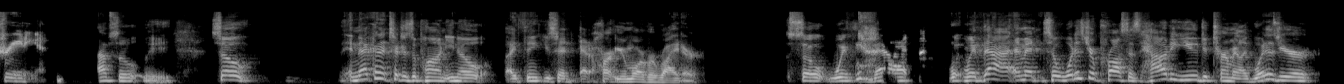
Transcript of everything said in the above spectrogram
creating it. Absolutely. So and that kind of touches upon, you know, I think you said at heart you're more of a writer so with that, with that, I mean, so what is your process? How do you determine like what is your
